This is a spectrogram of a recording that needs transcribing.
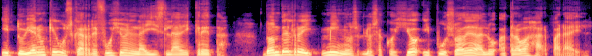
y tuvieron que buscar refugio en la isla de Creta, donde el rey Minos los acogió y puso a Dédalo a trabajar para él.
